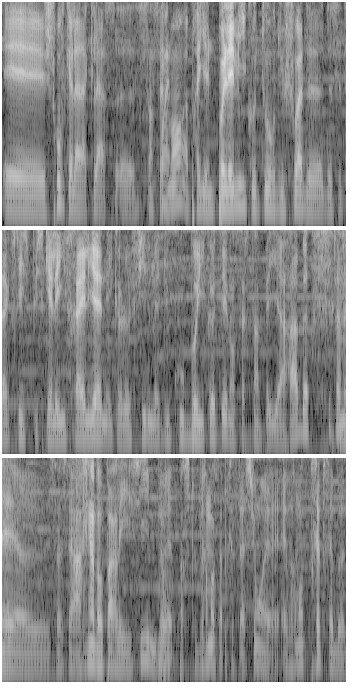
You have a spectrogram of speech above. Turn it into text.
Et je trouve qu'elle a la classe, sincèrement. Après, il y a une polémique autour du choix de, cette actrice puisqu'elle est israélienne et que le film est du coup boycotté dans certains pays arabes. Mais ça sert à rien d'en parler ici parce que vraiment sa prestation est, vraiment très très bonne.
